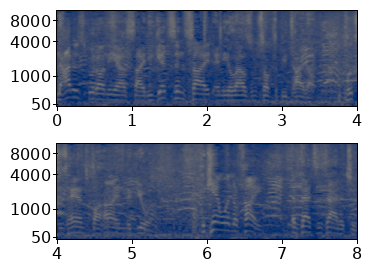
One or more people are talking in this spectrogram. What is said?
not as good on the outside, he gets inside and he allows himself to be tied up. He puts his hands behind McEwan. He can't win the fight if that's his attitude.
